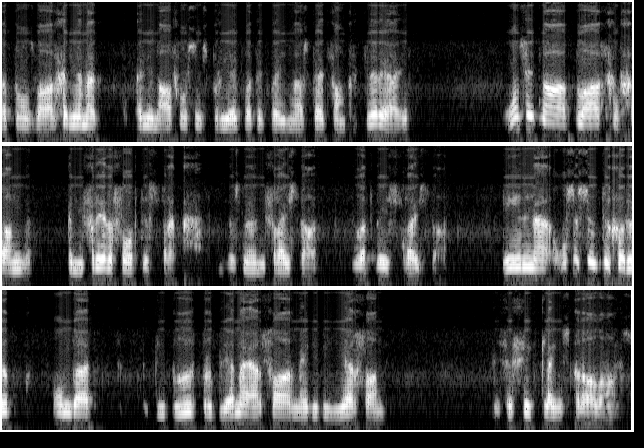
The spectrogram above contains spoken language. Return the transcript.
wat ons waargeneem het in die navorsingsprojek wat ek by Universiteit van Pretoria het. Ons het na 'n plaas gegaan in die Vredefort distrik. Dis nou in die Vrystaat, Noordwes Vrystaat. En uh, ons is so toe geroep omdat die boer probleme ervaar met die beheer van spesifiek klein skraalhans.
